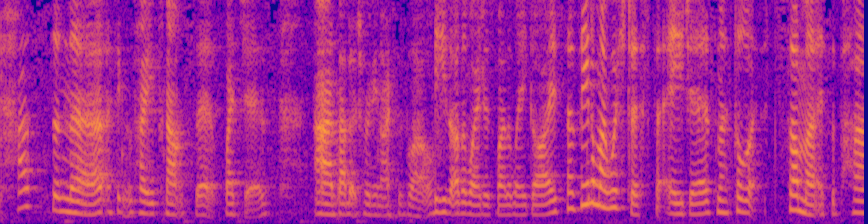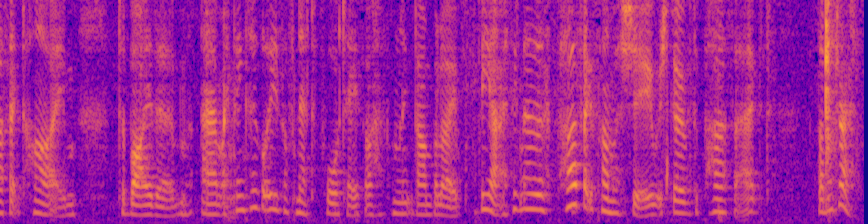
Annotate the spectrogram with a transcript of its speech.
Castaner, I think that's how you pronounce it, wedges. And that looked really nice as well. These are the wedges, by the way, guys. They've been on my wish list for ages, and I thought summer is the perfect time to buy them. Um, I think I got these off Net-a-Porter, so I'll have them linked down below. But yeah, I think they're the perfect summer shoe, which go with the perfect summer dress.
